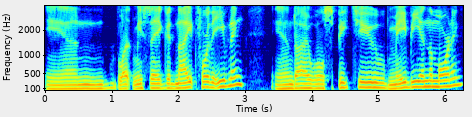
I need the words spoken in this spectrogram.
And let me say goodnight for the evening and I will speak to you maybe in the morning.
